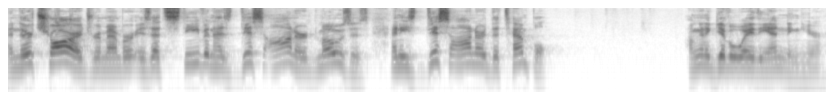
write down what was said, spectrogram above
And their charge, remember, is that Stephen has dishonored Moses and he's dishonored the temple. I'm going to give away the ending here.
